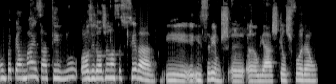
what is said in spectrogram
um papel mais ativo aos idosos na nossa sociedade. E, e, sabemos, eh, aliás, que eles foram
